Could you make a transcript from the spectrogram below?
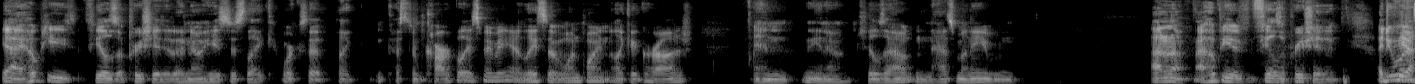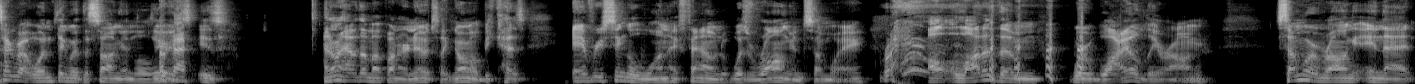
yeah i hope he feels appreciated. I know he's just like works at like custom car place maybe at least at one point like a garage and you know chills out and has money and i don't know. I hope he feels appreciated. I do want Yeah. to talk about one thing with the song and the lyrics is i don't have them up on our notes like normal because every single one i found was wrong in some way. Right. A, a lot of them were wildly wrong. Some were wrong in that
